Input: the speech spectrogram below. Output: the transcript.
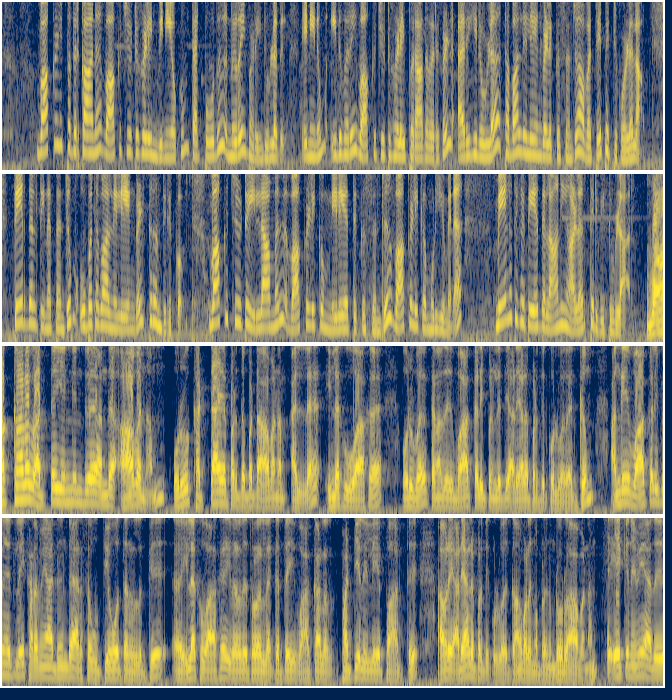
வாக்களிப்பதற்கான வாக்குச்சீட்டுகளின் விநியோகம் தற்போது நிறைவடைந்துள்ளது. எனினும் இதுவரை வாக்குச்சீட்டுகளை பெறாதவர்கள் அருகிலுள்ள தபால் நிலையங்களுக்கு சென்று அவற்றை பெற்றுக் கொள்ளலாம் தேர்தல் தினத்தன்றும் உபதபால் நிலையங்கள் திறந்திருக்கும். வாக்குச்சீட்டு இல்லாமல் வாக்களிக்கும் நிலையத்துக்கு சென்று வாக்களிக்க முடியும் என மேலதிக தேர்தல் ஆணையாளர் தெரிவித்துள்ளார். வாக்காளர் அட்டை என்கின்ற அந்த ஆவணம் ஒரு கட்டாயப்படுத்தப்பட்ட ஆவணம் அல்ல இலகுவாக ஒருவர் தனது வாக்களிப்பு நிலையத்தை அடையாளப்படுத்திக் கொள்வதற்கும் அங்கே வாக்களிப்பு நிலையத்திலே கடமையாற்றுகின்ற அரச உத்தியோகத்தர்களுக்கு இலகுவாக இவரது தொடர் இலக்கத்தை வாக்காளர் பட்டியலிலே பார்த்து அவரை அடையாளப்படுத்திக் கொள்வதற்காக வழங்கப்படுகின்ற ஒரு ஆவணம். ஏற்கனவே அது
